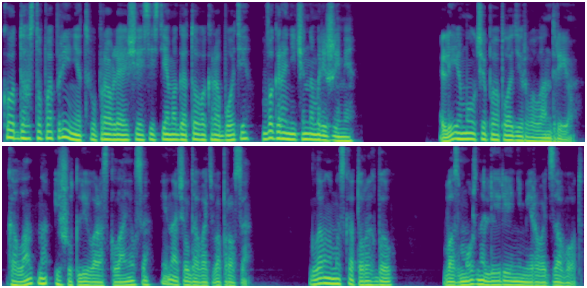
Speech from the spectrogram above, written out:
Код доступа принят. Управляющая система готова к работе в ограниченном режиме. Лия молча поаплодировала Андрею, галантно и шутливо раскланялся и начал давать вопросы. Главным из которых был возможно ли реанимировать завод.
